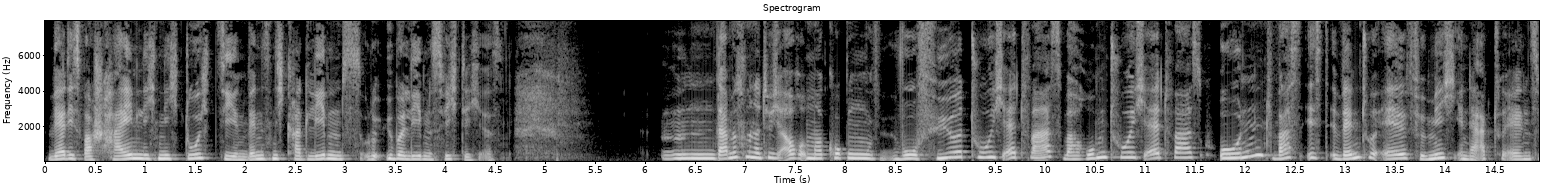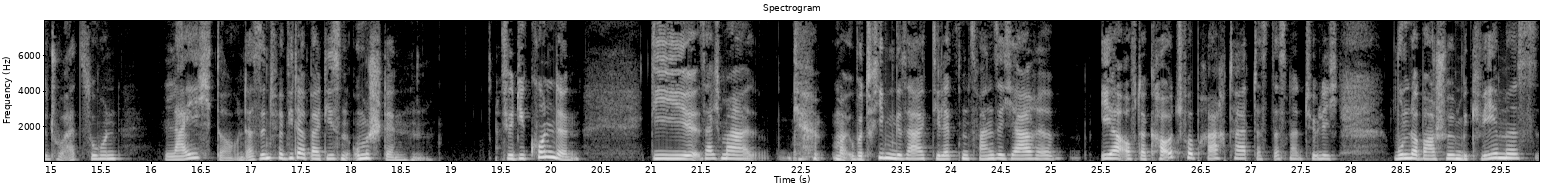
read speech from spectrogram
werde ich es wahrscheinlich nicht durchziehen, wenn es nicht gerade lebens- oder überlebenswichtig ist. Mm, da muss man natürlich auch immer gucken, wofür tue ich etwas, warum tue ich etwas und was ist eventuell für mich in der aktuellen Situation leichter. Und da sind wir wieder bei diesen Umständen. Für die Kunden, die, sag ich mal, mal übertrieben gesagt, die letzten 20 Jahre eher auf der Couch verbracht hat, dass das natürlich wunderbar schön bequem ist,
